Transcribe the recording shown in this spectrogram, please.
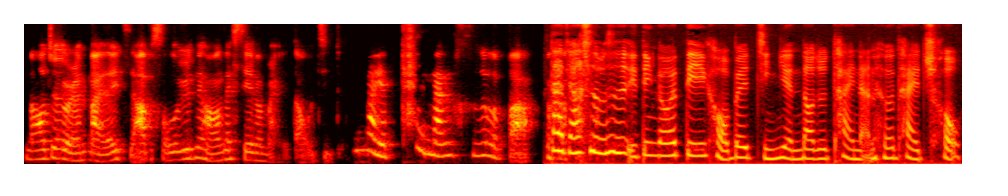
然后就有人买了一支 Absolut，因为那好像在 Seven 买得到，我记得。那也太难喝了吧！大家是不是一定都会第一口被惊艳到，就是太难喝、太臭、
